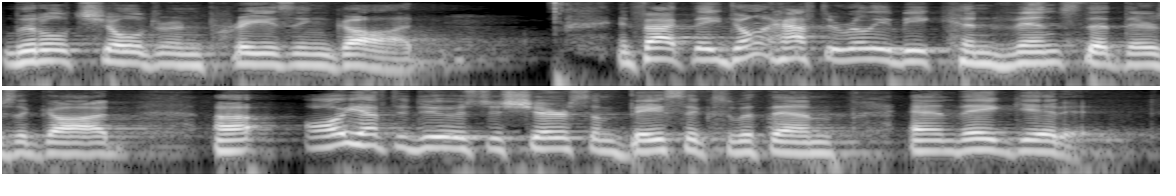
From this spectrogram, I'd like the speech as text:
little children praising God. In fact, they don't have to really be convinced that there's a God. Uh, all you have to do is just share some basics with them, and they get it.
